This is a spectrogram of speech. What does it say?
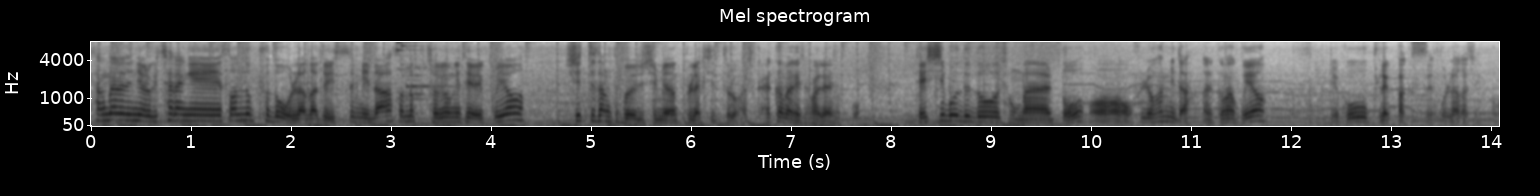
상단에는 이렇게 차량에 썬루프도 올라가져 있습니다. 썬루프 적용이 되어 있고요. 시트 상태 보여주시면 블랙 시트로 아주 깔끔하게 잘 관리하셨고 대시보드도 정말 또 어, 훌륭합니다. 깔끔하고요. 그리고 블랙박스 올라가져 있고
